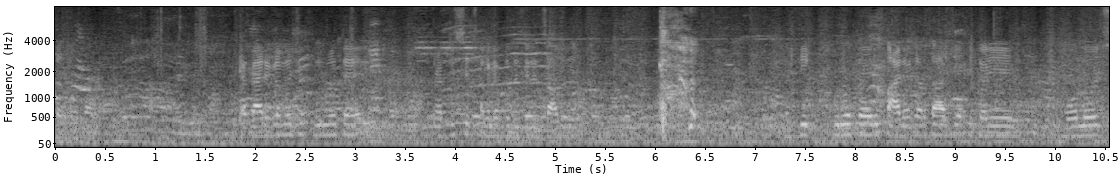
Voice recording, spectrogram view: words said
करण्यात आला. या कार्यक्रमाची पूर्वतयारी अतिशय चांगल्या पद्धतीने चालू आहे. ती पूर्वतयारी पाहण्याकरता ज्या ठिकाणी मनोज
